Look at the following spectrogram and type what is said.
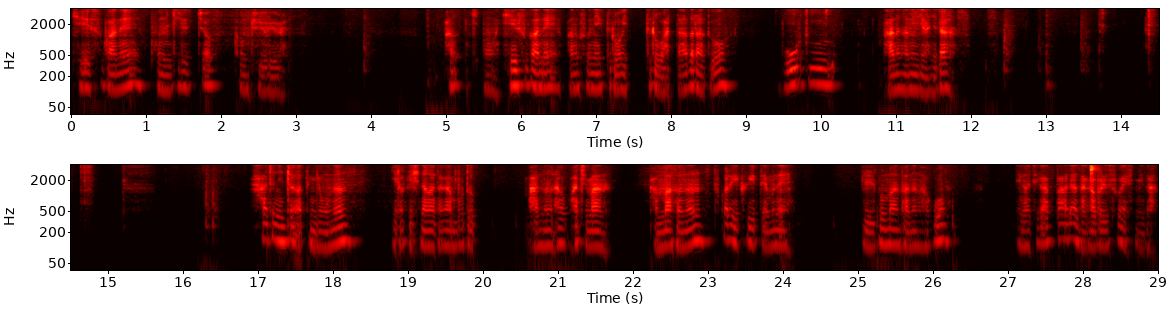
계수간의 본질적 검출효율 방, 어, 계수간에 방선이 들어, 들어왔다 하더라도 모두 반응하는 게 아니라 하전 입자 같은 경우는 이렇게 지나가다가 모두 반응을 하고 하지만 감마선은 투과력이 크기 때문에 일부만 반응하고 에너지가 빠져나가 버릴 수가 있습니다.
